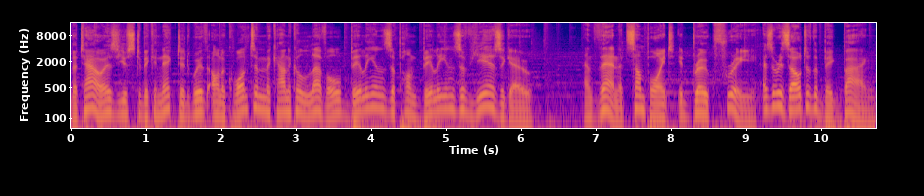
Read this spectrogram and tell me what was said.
The towers used to be connected with on a quantum mechanical level billions upon billions of years ago, and then at some point it broke free as a result of the Big Bang.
